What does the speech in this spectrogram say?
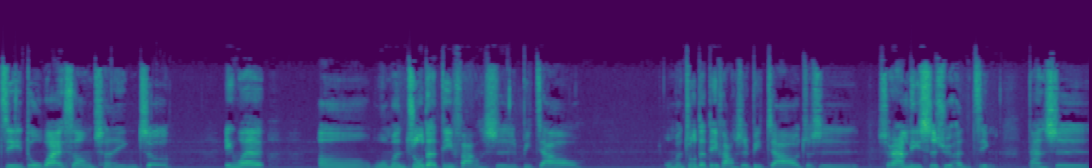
极度外送成瘾者，因为嗯、呃我们住的地方是比较，我们住的地方是比较就是虽然离市区很近，但是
